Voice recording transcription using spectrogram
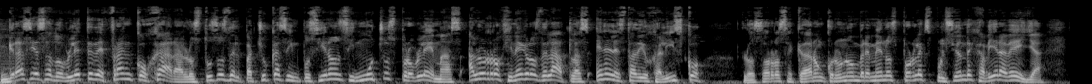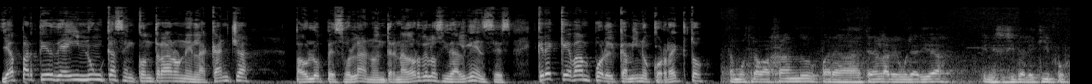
Gracias a doblete de Franco Jara, los Tuzos del Pachuca se impusieron sin muchos problemas a los rojinegros del Atlas en el Estadio Jalisco. Los zorros se quedaron con un hombre menos por la expulsión de Javier Abella y a partir de ahí nunca se encontraron en la cancha. Paulo Pesolano, entrenador de los hidalguenses, cree que van por el camino correcto. Estamos trabajando para tener la regularidad que necesita el equipo.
